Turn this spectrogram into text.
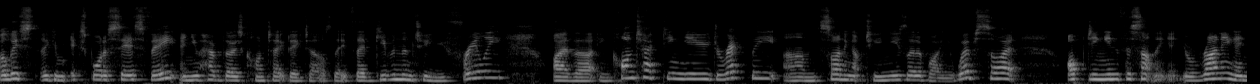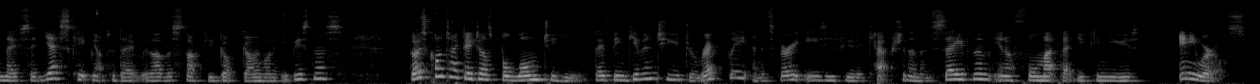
a list, you can export a CSV and you have those contact details if they've given them to you freely, either in contacting you directly, um, signing up to your newsletter via your website, opting in for something that you're running and they've said, yes, keep me up to date with other stuff you've got going on in your business. Those contact details belong to you. They've been given to you directly, and it's very easy for you to capture them and save them in a format that you can use anywhere else.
